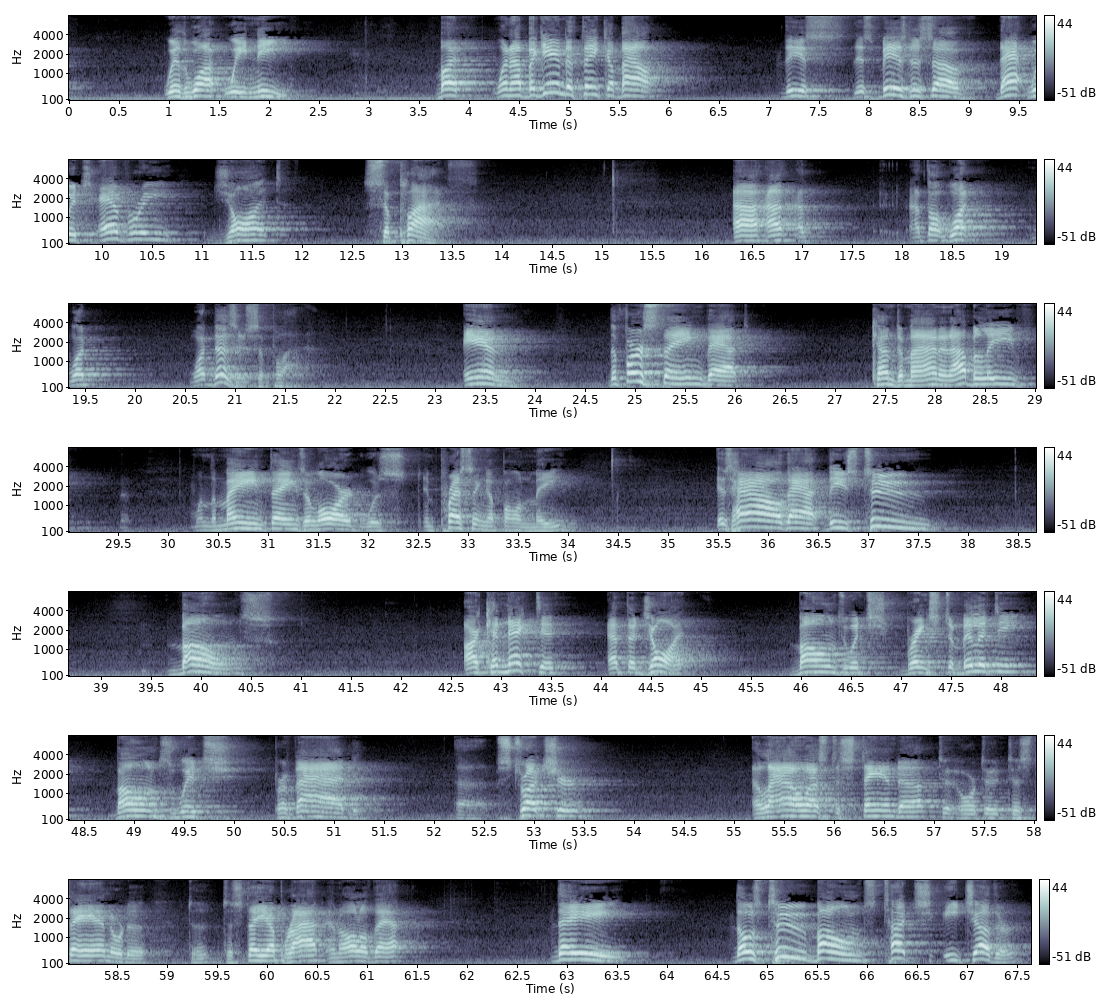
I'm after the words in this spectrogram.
with what we need. But when I begin to think about this, this business of that which every joint supplies, I, I, I thought, what, what, what does it supply? And the first thing that come to mind, and I believe one of the main things the Lord was impressing upon me is how that these two bones are connected at the joint. Bones which bring stability bones which provide uh, structure allow us to stand up to, or to, to stand or to to, to stay upright and all of that. They, those two bones touch each other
